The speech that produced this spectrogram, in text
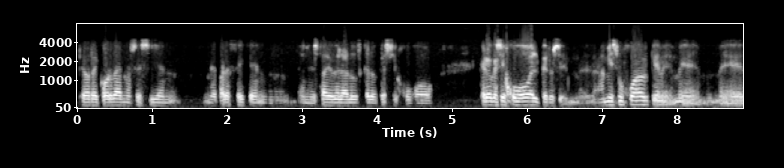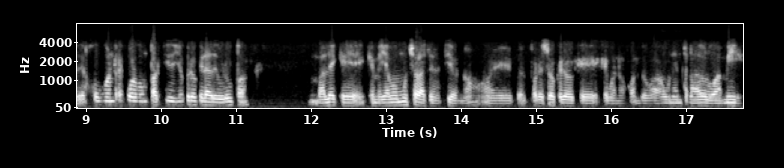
creo recordar, no sé si en me parece que en, el Estadio de la Luz creo que sí jugó creo que sí jugó él, pero sí, a mí es un jugador que me, me, me dejó buen recuerdo un partido, yo creo que era de Europa, vale que, me llamó mucho la atención no eh, por eso creo que, bueno cuando a un entrenador o a mí eh,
